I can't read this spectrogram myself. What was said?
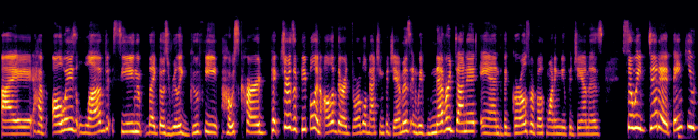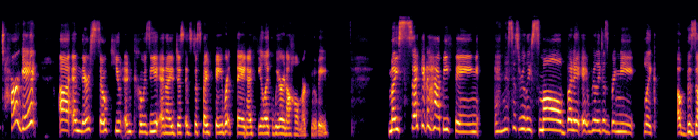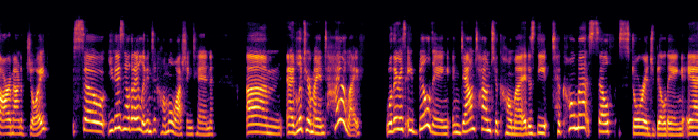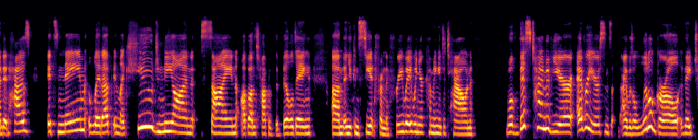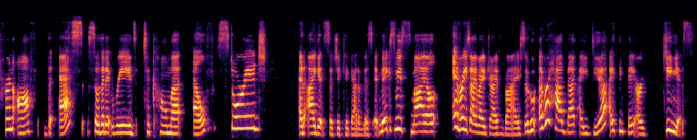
I have always loved seeing like those really goofy postcard pictures of people in all of their adorable matching pajamas. And we've never done it. And the girls were both wanting new pajamas. So we did it. Thank you, Target. Uh, and they're so cute and cozy. And I just, it's just my favorite thing. I feel like we're in a Hallmark movie. My second happy thing, and this is really small, but it, it really does bring me like a bizarre amount of joy so you guys know that I live in Tacoma, Washington. Um, and I've lived here my entire life. Well, there is a building in downtown Tacoma. It is the Tacoma Self Storage Building, and it has its name lit up in like huge neon sign up on top of the building. Um, and you can see it from the freeway when you're coming into town. Well, this time of year, every year since I was a little girl, they turn off the S so that it reads Tacoma Elf Storage. And I get such a kick out of this. It makes me smile every time I drive by. So, whoever had that idea, I think they are genius.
